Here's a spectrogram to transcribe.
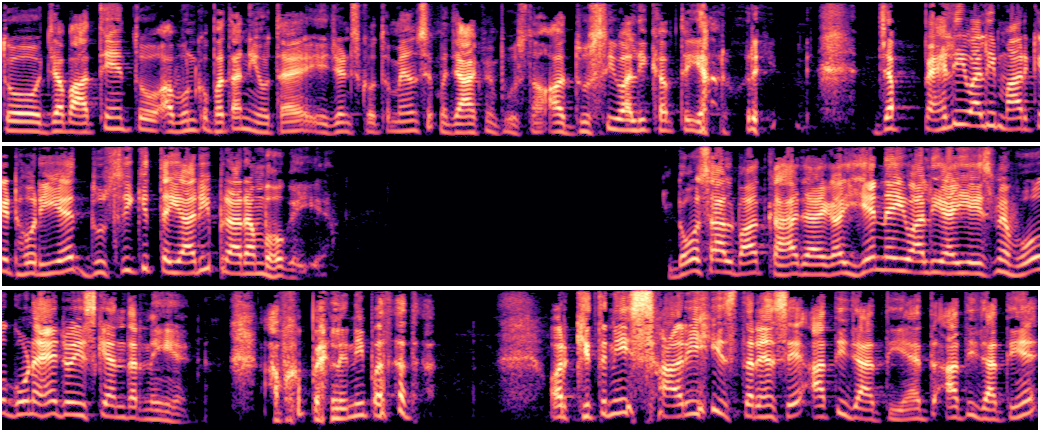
तो जब आते हैं तो अब उनको पता नहीं होता है एजेंट्स को तो मैं उनसे मज़ाक में पूछता हूँ, और दूसरी वाली कब तैयार हो रही है? जब पहली वाली मार्केट हो रही है, दूसरी की तैयारी प्रारंभ हो गई है। दो साल बाद कहा जाएगा, ये नई वाली आई है, इसमें वो गुण है जो इसके अंदर नहीं है। आपको पहले नहीं पता था। और कितनी सारी इस तरह से आती जाती है, आती जाती हैं,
